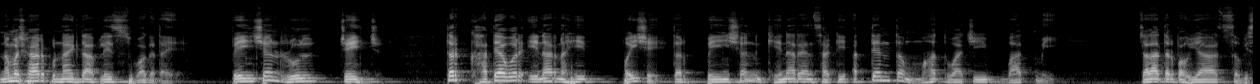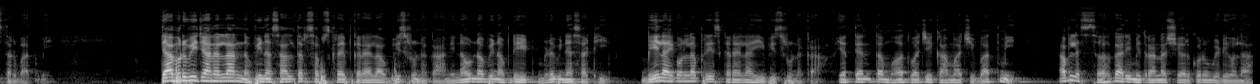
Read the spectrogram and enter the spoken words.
नमस्कार पुन्हा एकदा आपले स्वागत आहे. पेन्शन रूल चेंज तर खात्यावर येणार नाहीत पैसे तर पेन्शन घेणाऱ्यांसाठी अत्यंत महत्त्वाची बातमी. चला तर पाहूया सविस्तर बातमी. त्यापूर्वी चॅनलला नवीन असाल तर सबस्क्राईब करायला विसरू नका आणि नवनवीन अपडेट मिळविण्यासाठी बेल आयकॉनला प्रेस करायलाही विसरू नका. अत्यंत महत्त्वाची कामाची बातमी आपल्या सहकारी मित्रांना शेअर करून व्हिडिओला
